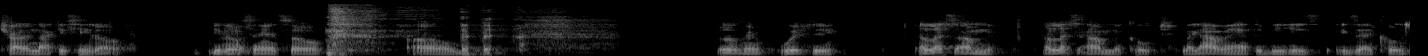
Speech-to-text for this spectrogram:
try to knock his head off. You know what I'm saying? So, um, okay, we'll see. Unless I'm the, unless I'm the coach, like I would have to be his exact coach.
